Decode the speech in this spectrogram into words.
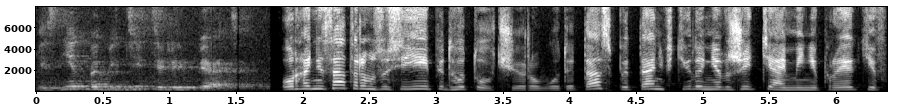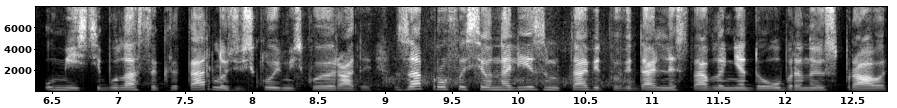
Из них победителей 5. Організатором з усієї підготовчої роботи та з питань втілення в життя міні-проєктів у місті була секретар Лозівської міської ради. За професіоналізм та відповідальне ставлення до обраної справи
